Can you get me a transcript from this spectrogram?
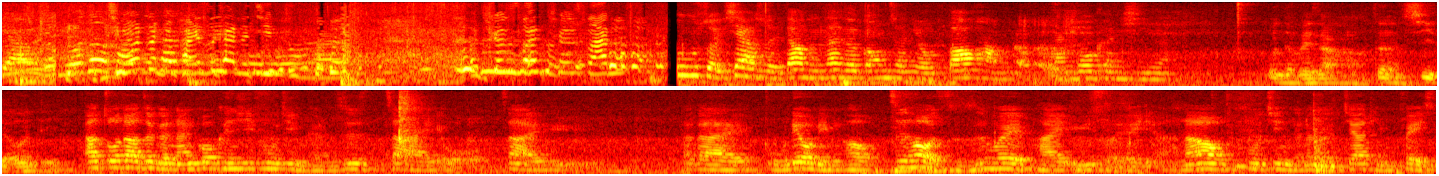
呀、请问这个牌子看得清楚吗？圈 三圈三。出水下水道的那个工程有包含南国坑溪吗？问得非常好，这很细的问题。要做到这个南沟坑溪附近，可能是在我在于大概五六年后之后，只是会排雨水而已啦。然后附近的那个家庭废水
